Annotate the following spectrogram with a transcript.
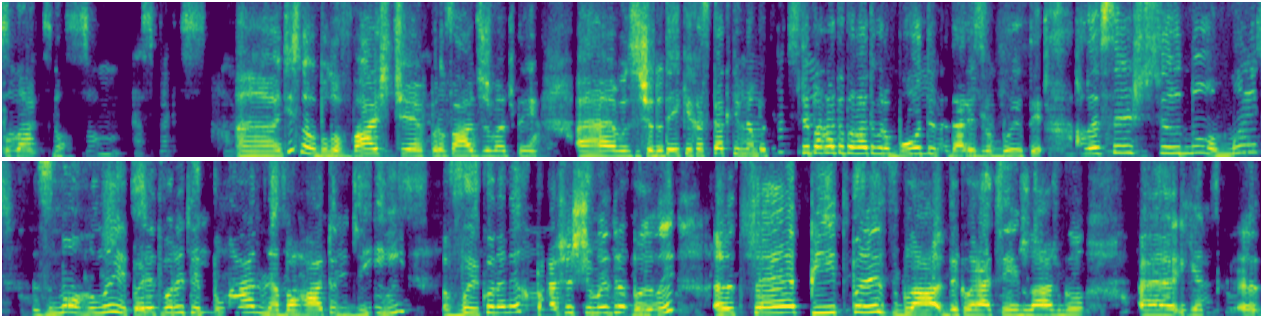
плану е, дійсно було важче впроваджувати. Щодо деяких аспектів нам потрібно ще багато-багато роботи надалі зробити. Але все ж все одно ми змогли перетворити план на багато дій, виконаних. Перше, що ми зробили, е, це підпис Гла... декларації Глазго. Е, як, е,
